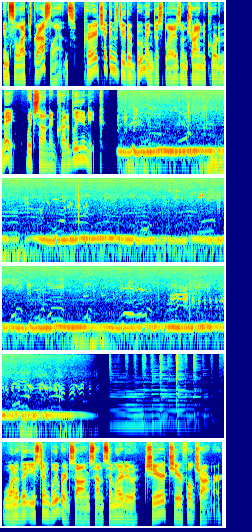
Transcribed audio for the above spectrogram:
In select grasslands, prairie chickens do their booming displays when trying to court a mate, which sound incredibly unique. One of the eastern bluebird songs sounds similar to Cheer, Cheerful Charmer.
